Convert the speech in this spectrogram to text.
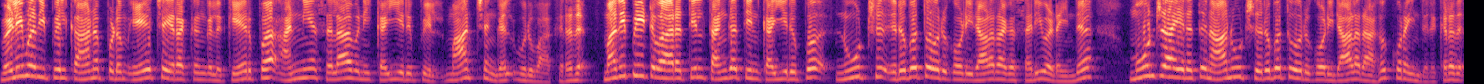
வெளிமதிப்பில் காணப்படும் ஏற்ற இறக்கங்களுக்கு ஏற்ப அந்நிய செலாவணி கையிருப்பில் மாற்றங்கள் உருவாகிறது. மதிப்பீட்டு வாரத்தில் தங்கத்தின் கையிருப்பு நூற்று இருபத்தோரு கோடி டாலராக சரிவடைந்து மூன்றாயிரத்து நானூற்று இருபத்தோரு கோடி டாலராக குறைந்திருக்கிறது.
